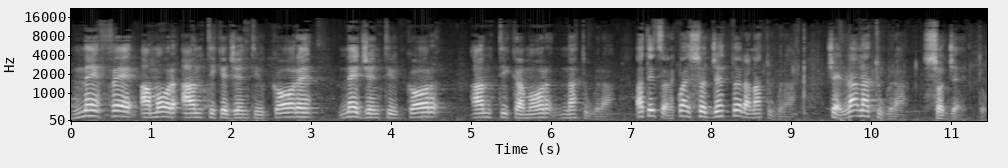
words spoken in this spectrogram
Né fe amor antiche gentil core, né gentil cor antica amor natura. Attenzione, qua il soggetto è la natura, cioè la natura, soggetto.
